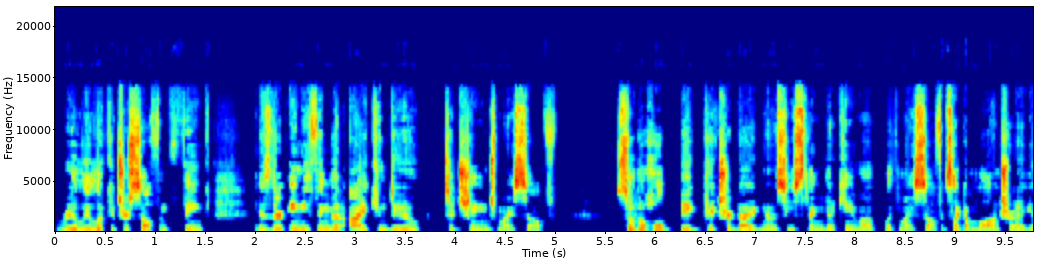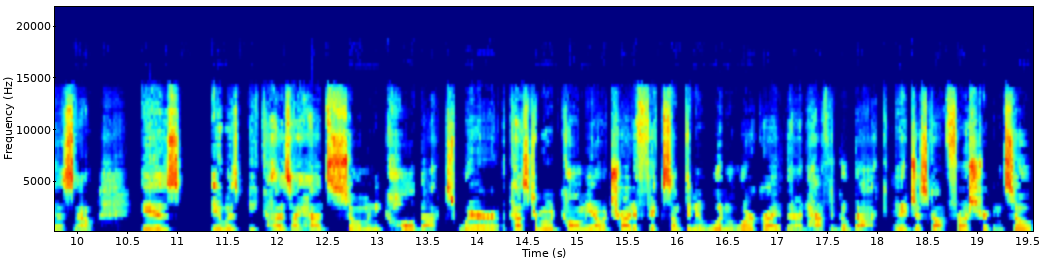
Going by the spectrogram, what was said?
Really look at yourself and think, is there anything that I can do to change myself? So the whole big picture diagnoses thing that came up with myself, it's like a mantra, I guess now, is it was because I had so many callbacks where a customer would call me, I would try to fix something, it wouldn't work right, then I'd have to go back. And it just got frustrating. So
